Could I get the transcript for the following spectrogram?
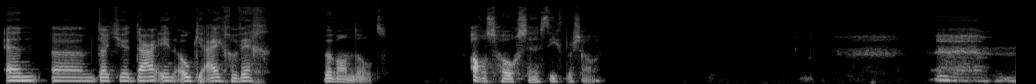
en ehm, dat je daarin ook je eigen weg bewandelt als hoogsensitief persoon? Ehm,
